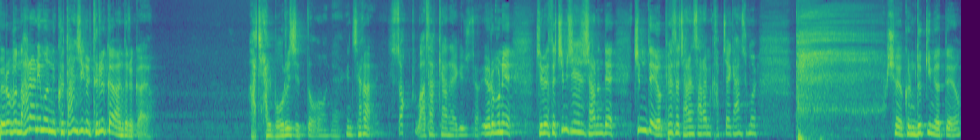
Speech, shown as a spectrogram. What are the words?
여러분 하나님은 그 탄식을 들을까요, 안 들을까요? 아, 잘 모르지 또. 네. 제가 쏙 와닿게 하나 얘기해 주세요. 여러분의 집에서 침실에서 자는데 침대 옆에서 자는 사람이 갑자기 한숨을 푹 쉬어요. 그럼 느낌이 어때요?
